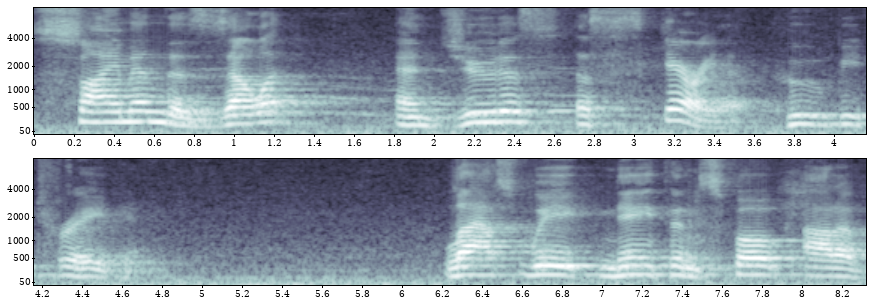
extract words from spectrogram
Simon the Zealot, and Judas Iscariot, who betrayed him. Last week, Nathan spoke out of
